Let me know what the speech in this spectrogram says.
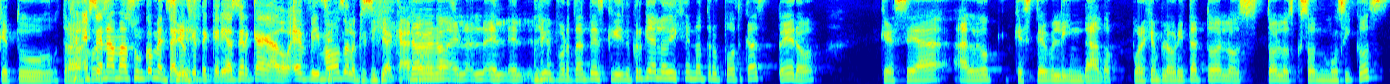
que tu trabajo... ese es- nada más un comentario Sí. que te quería hacer cagado. En fin, vamos a lo que sigue acá. No, no, no. el- el- el- lo importante es que creo que ya lo dije en otro podcast, pero que sea algo que esté blindado. Por ejemplo, ahorita todos los, todos los que son músicos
